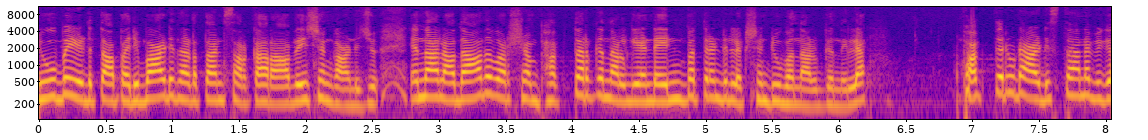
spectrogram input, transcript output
രൂപയെടുത്ത് ആ പരിപാടി നടത്താൻ സർക്കാർ ആവേശം കാണിച്ചു. എന്നാൽ അതാത് വർഷം ഭക്തർക്ക് നൽകേണ്ട എൺപത്തിരണ്ട് ലക്ഷം രൂപ നൽകുന്നില്ല. ഭക്തരുടെ അടിസ്ഥാന വിക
